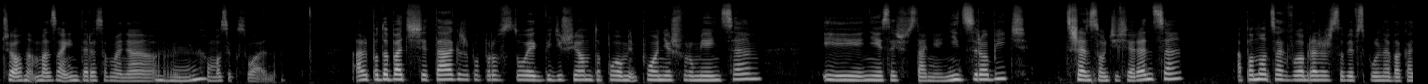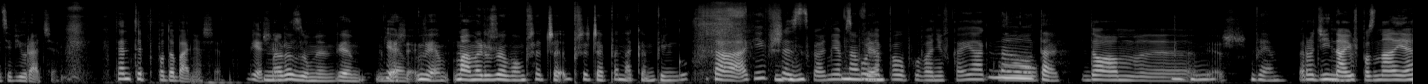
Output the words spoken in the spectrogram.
Czy ona ma zainteresowania Mhm. homoseksualne. Ale podoba ci się tak, że po prostu jak widzisz ją, to płoniesz rumieńcem i nie jesteś w stanie nic zrobić. Trzęsą ci się ręce, a po nocach wyobrażasz sobie wspólne wakacje w Juracie. Ten typ podobania się. Wiesz, No rozumiem, wiem, Wiesz, wiem, wiem. Mamy różową przyczepę na kempingu. tak, i wszystko, nie? No Wspólne wiem. popływanie w kajaku, No tak, dom, y, Mhm. wiesz, wiem. rodzina już poznaje,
